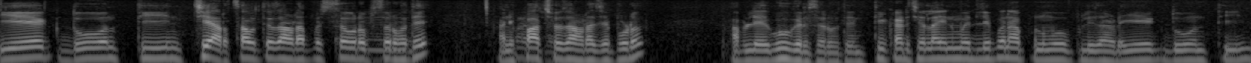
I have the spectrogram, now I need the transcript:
एक दोन तीन चार चौथ्या झाडापाशी सौरभ सर होते आणि पाचव्या झाडाच्या पुढं आपले घोगरे सर होते. आणि तिकडच्या लाईन मधली पण आपण मुपली झाडं. एक दोन तीन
